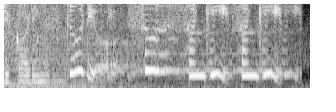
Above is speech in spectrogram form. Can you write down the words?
recording studio. Sur Sangeet. Sangeet.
